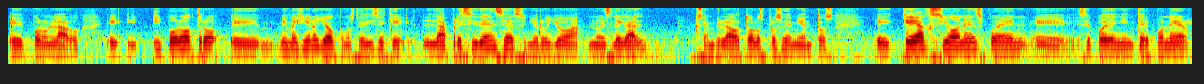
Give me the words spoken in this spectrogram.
eh, por un lado? Eh, y, y, por otro, me imagino yo, como usted dice, que la presidencia del señor Ulloa no es legal, se han violado todos los procedimientos, eh, ¿qué acciones eh, se pueden interponer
